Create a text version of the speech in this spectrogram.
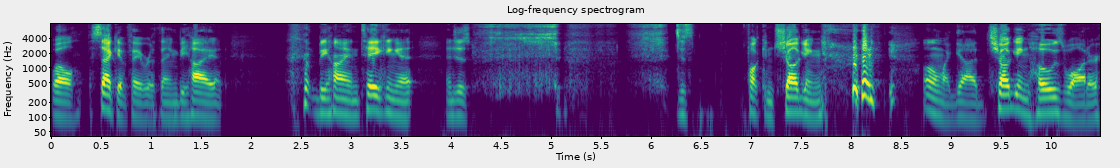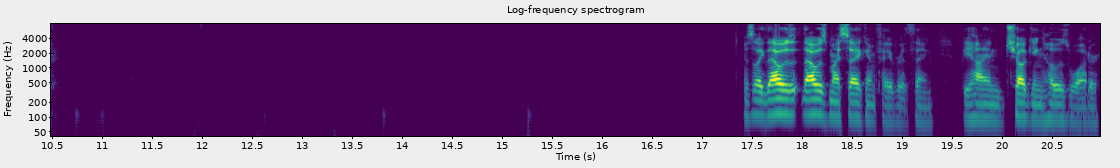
Well, second favorite thing behind behind taking it and just just fucking chugging. oh my god, chugging hose water. It's like that was that was my second favorite thing behind chugging hose water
